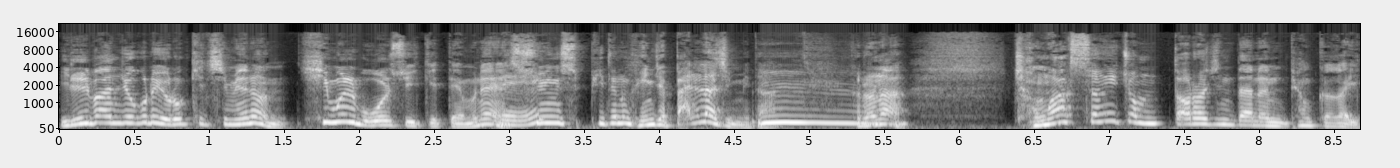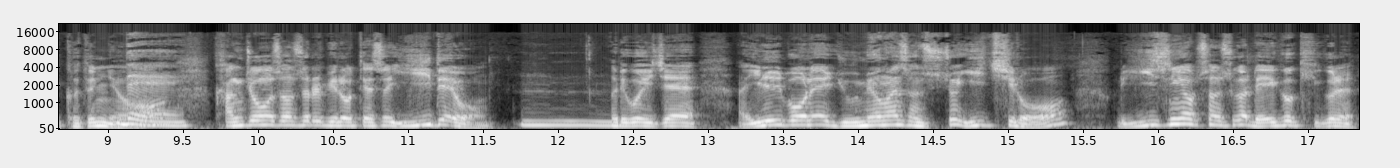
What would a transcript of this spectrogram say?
일반적으로 이렇게 치면은 힘을 모을 수 있기 때문에 네. 스윙 스피드는 굉장히 빨라집니다. 음. 그러나 정확성이 좀 떨어진다는 평가가 있거든요. 네. 강정호 선수를 비롯해서 이대호 음. 그리고 이제 일본의 유명한 선수죠 이치로 그리고 이승엽 선수가 레그킥을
